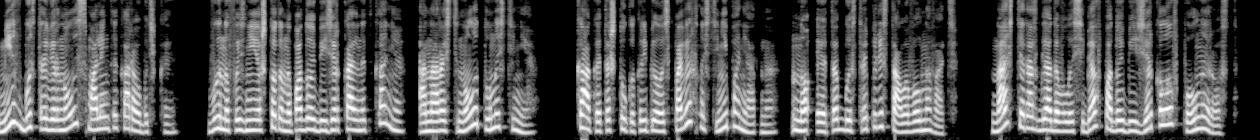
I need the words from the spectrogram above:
Миф быстро вернулась с маленькой коробочкой. Вынув из нее что-то наподобие зеркальной ткани, она растянула ту на стене. Как эта штука крепилась к поверхности, непонятно, но это быстро перестало волновать. Настя разглядывала себя в подобии зеркала в полный рост.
